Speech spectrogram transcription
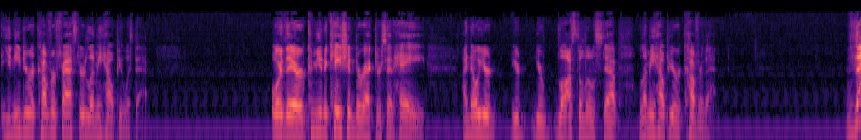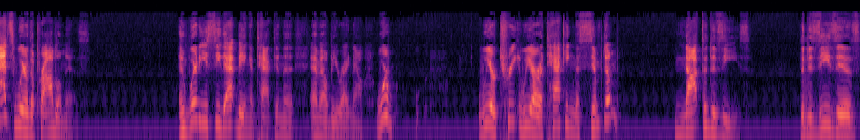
you need to recover faster. Let me help you with that. Or their communication director said, hey, I know you're you're you're lost a little step. Let me help you recover that. That's where the problem is. And where do you see that being attacked in the MLB right now? We're we are treat we are attacking the symptom, not the disease. The disease is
